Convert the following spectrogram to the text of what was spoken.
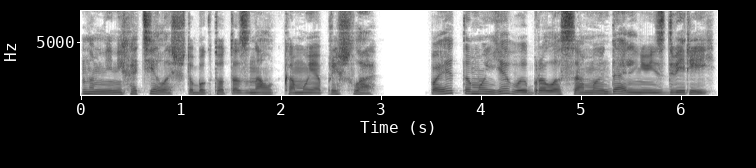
но мне не хотелось, чтобы кто-то знал, к кому я пришла. Поэтому я выбрала самую дальнюю из дверей,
